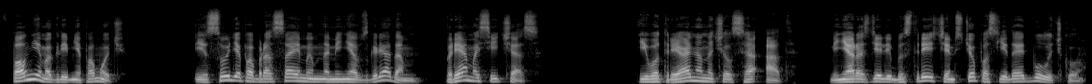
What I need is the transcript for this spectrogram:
вполне могли мне помочь. И судя по бросаемым на меня взглядам, Прямо сейчас. И вот реально начался ад. Меня раздели быстрее, чем Степа съедает булочку.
